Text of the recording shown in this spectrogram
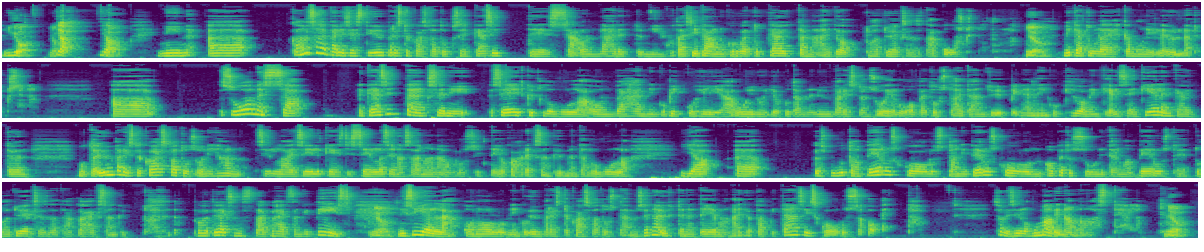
Joo. Joo, joo. joo. Niin äh, kansainvälisesti ympäristökasvatuksen käsitteessä on lähdetty, niin kuin, tai sitä on niin kuin, ruvettu käyttämään jo 1960-luvulla, joo. mikä tulee ehkä monille yllätyksenä. Uh, Suomessa käsittääkseni 70-luvulla on vähän niin kuin pikkuhiljaa uinut joku tämmöinen ympäristön suojeluopetus tai tämän tyyppinen niin kuin suomenkieliseen kielenkäyttöön, mutta ympäristökasvatus on ihan selkeästi sellaisena sanana ollut sitten jo 80-luvulla. Ja äh, jos puhutaan peruskoulusta, niin peruskoulun opetussuunnitelman perusteet 1980, 1985, Joo. niin siellä on ollut niin kuin ympäristökasvatus tämmöisenä yhtenä teemana, jota pitää siis koulussa opettaa. Se oli silloin, kun mä olin ala-asteella. Joo.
